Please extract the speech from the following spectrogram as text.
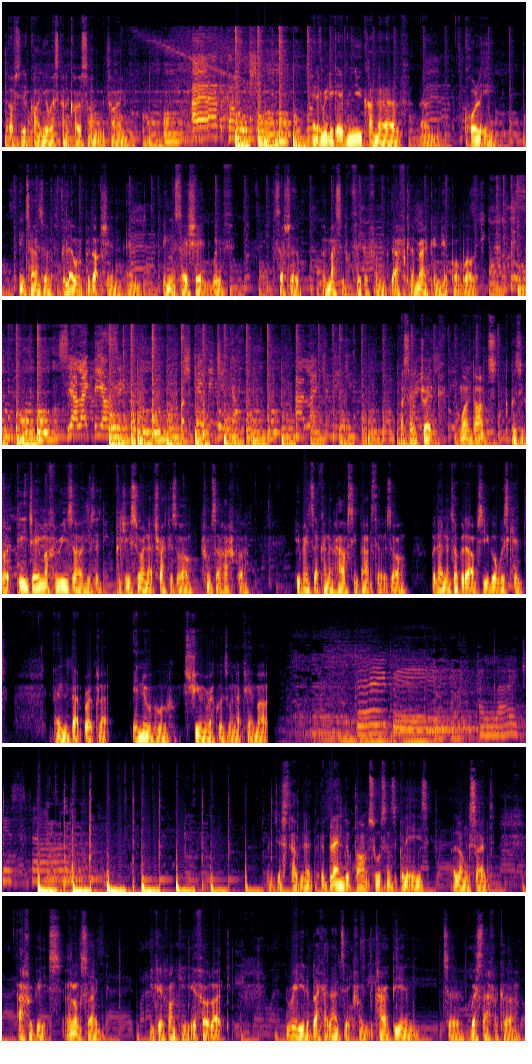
Obviously, the Kanye West kind of co-sign at the time. And it really gave a new kind of um, quality in terms of the level of production and being associated with such a, a massive figure from the African American hip hop world. See, I like Beyonce, I say Drake one dance because you got DJ Maphorisa, who's a producer on that track as well from South Africa. He brings that kind of housey bounce to it as well. But then on top of that, obviously you got Wizkid, and that broke like innumerable streaming records when that came out. Just having the, the blend of dancehall sensibilities alongside Afrobeats, alongside UK funky, it felt like really the Black Atlantic from the Caribbean to West Africa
